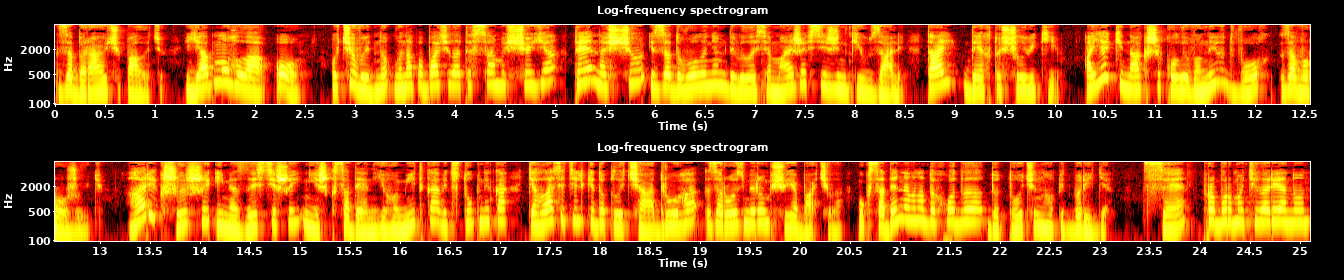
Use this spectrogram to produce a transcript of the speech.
забираючи палицю. Я б могла, о, Очевидно, вона побачила те саме, що я, те, на що із задоволенням дивилися майже всі жінки у залі, та й дехто з чоловіків. А як інакше, коли вони вдвох заворожують. Гарік ширший і м'язистіший, ніж Ксаден. Його мітка відступника тяглася тільки до плеча, друга за розміром, що я бачила. У Ксадена вона доходила до точеного підборіддя. Це, пробурмотіла Ріанон,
